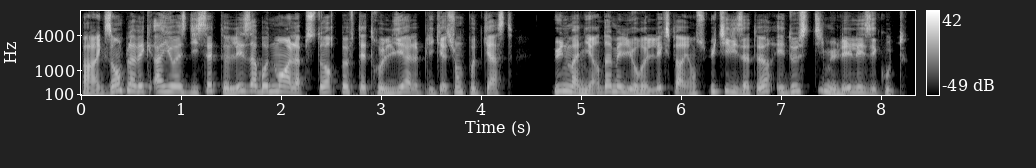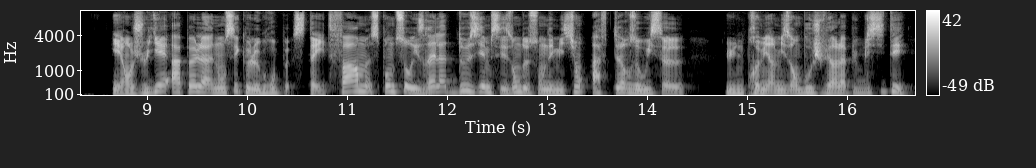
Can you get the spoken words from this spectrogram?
Par exemple, avec iOS 17, les abonnements à l'App Store peuvent être liés à l'application podcast, une manière d'améliorer l'expérience utilisateur et de stimuler les écoutes. Et en juillet, Apple a annoncé que le groupe State Farm sponsoriserait la deuxième saison de son émission After the Whistle, une première mise en bouche vers la publicité.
